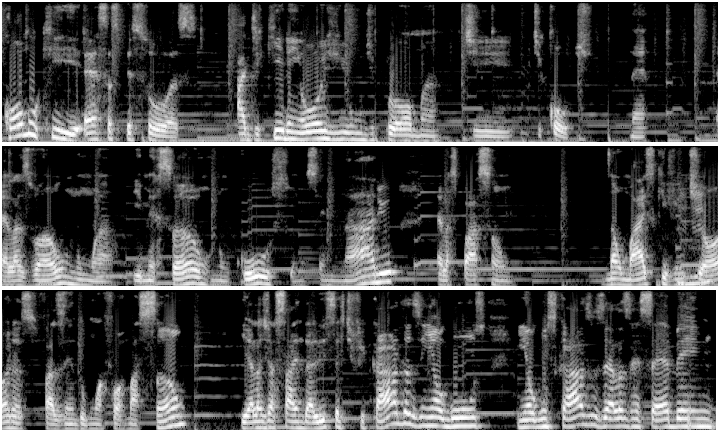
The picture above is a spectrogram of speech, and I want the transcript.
como que essas pessoas adquirem hoje um diploma de, de coach, né? Elas vão numa imersão, num curso, num seminário, elas passam não mais que 20 uhum. horas fazendo uma formação e elas já saem dali certificadas. Em alguns, em alguns casos, elas recebem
